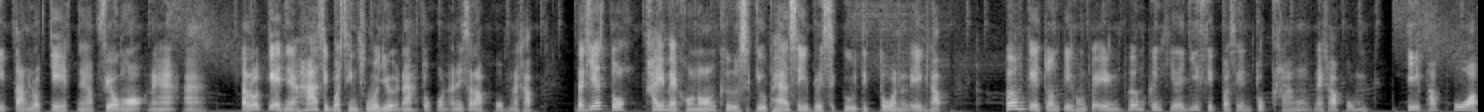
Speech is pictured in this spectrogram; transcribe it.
ติดตันลดเกรดนะครับเฟี้ยวเงาะนะฮะอะแต่ลดเกรดเนี่ย50%ถือว่าเยอะนะทุกคนอันนี้สำหรับผมนะครับแต่ที่ตัวไคลแม็กของน้องคือสกิลแพสซีฟหรือสกิลติดตัวนั่นเองครับ พิ่มเกรดโจมตีของตัวเองเพิ่มขึ้นทีละ 20%ทุกครั้งนะครับผมที่พักพวก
